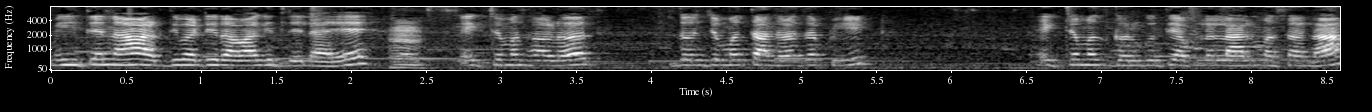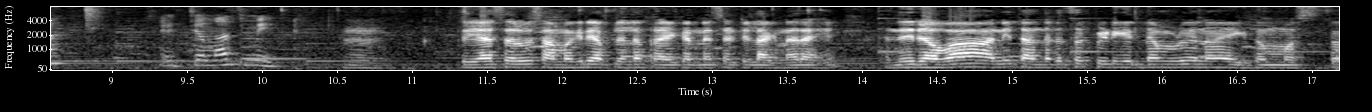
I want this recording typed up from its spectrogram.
मी इथे ना अर्धी वाटी रवा घेतलेला आहे. एक चमच हळद दोन चमच तांदळाचं पीठ एक चमच घरगुती आपला लाल मसाला एक चमच मीठ. तर या सर्व सामग्री आपल्याला फ्राय करण्यासाठी लागणार आहे. आणि रवा आणि तांदळाचं पीठ घेतल्यामुळे ना एकदम मस्त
